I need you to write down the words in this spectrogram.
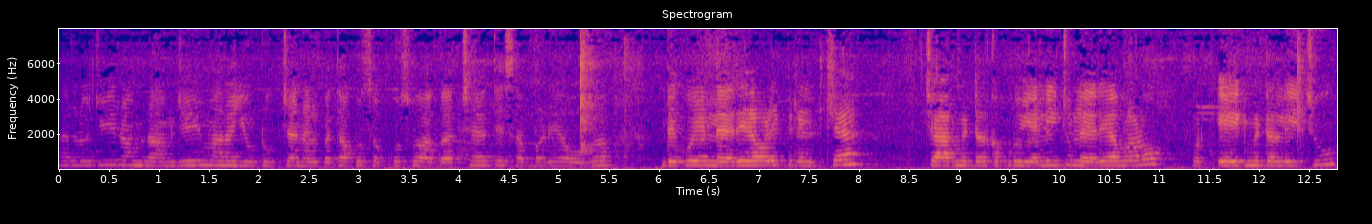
हेलो जी, राम राम जी। हमारा यूट्यूब चैनल पे था को सबको स्वागत है। ते सब बढ़िया होगा। देखो, ये लहरिया वाली प्रिंट है। चार मीटर कपड़ू ये लीचू लहरिया वालो और एक मीटर लीचू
